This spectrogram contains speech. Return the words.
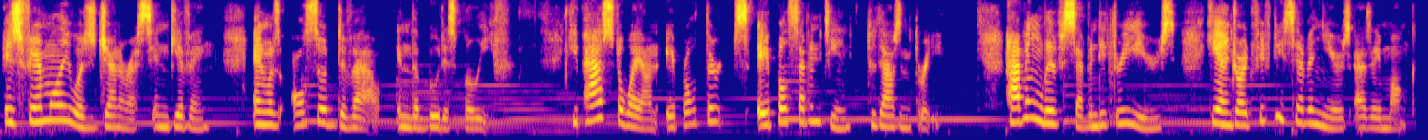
His family was generous in giving and was also devout in the Buddhist belief. He passed away on April, 3rd, April 17, 2003. Having lived 73 years, he enjoyed 57 years as a monk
